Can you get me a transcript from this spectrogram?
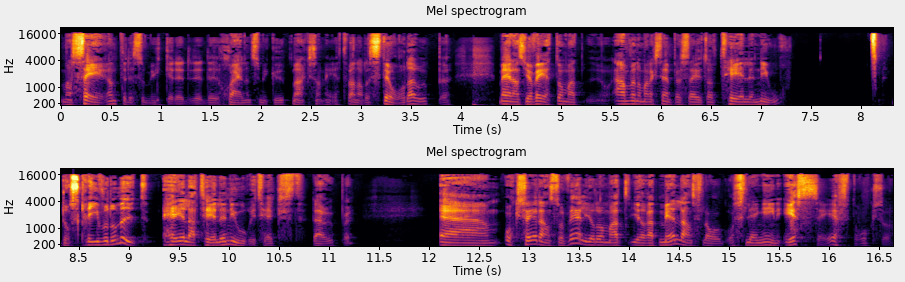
man ser inte det så mycket, det, det, det stjäl inte så mycket uppmärksamhet va, när det står där uppe. Medan jag vet om att använder man exempel sig av Telenor, då skriver de ut hela Telenor i text där uppe. Ehm, och sedan så väljer de att göra ett mellanslag och slänga in SE efter också.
